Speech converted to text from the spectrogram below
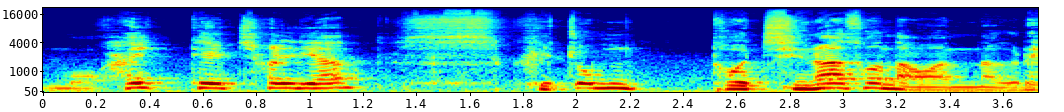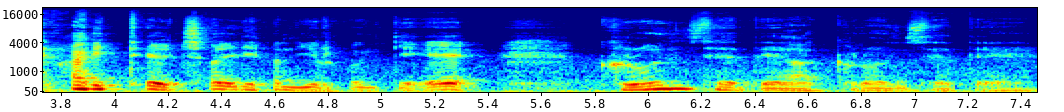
뭐 하이텔 천리안 그게 좀 더 지나서 나왔나 그래. 하이텔 천리안 이런 게 그런 세대야. 그런 세대.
